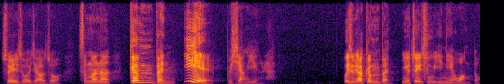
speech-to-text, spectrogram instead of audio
所以说叫做什么呢？根本业不相应然。为什么叫根本？因为最初一念妄动，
